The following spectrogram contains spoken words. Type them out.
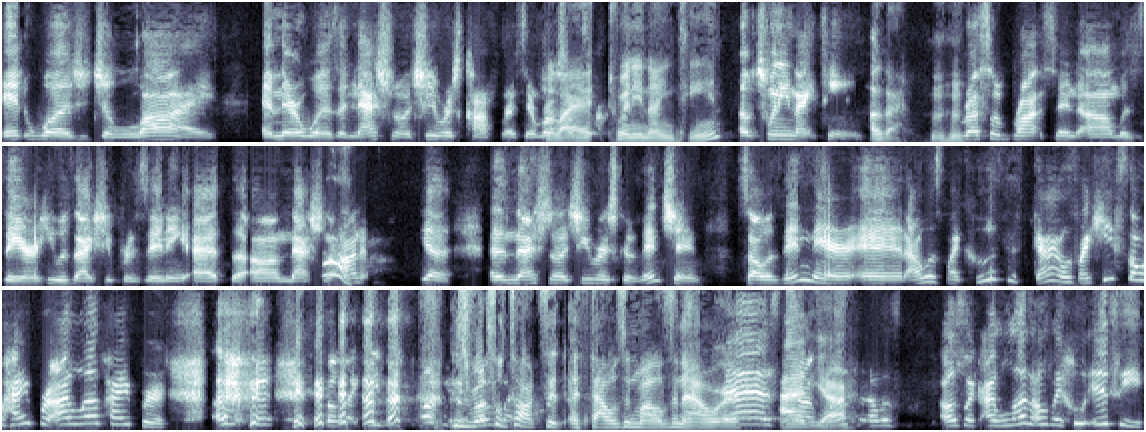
It was July, and there was a National Achievers Conference in July 2019 of 2019. Okay. Mm-hmm. Russell Brunson um, was there. He was actually presenting at the um, National oh. Honor yeah, at the National Achievers Convention. So I was in there and I was like, "Who is this guy?" I was like, "He's so hyper. I love hyper." so like, because Russell talks at a thousand miles an hour. Yes, and, and yeah, I was. I was like, I love it. I was like, who is he?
